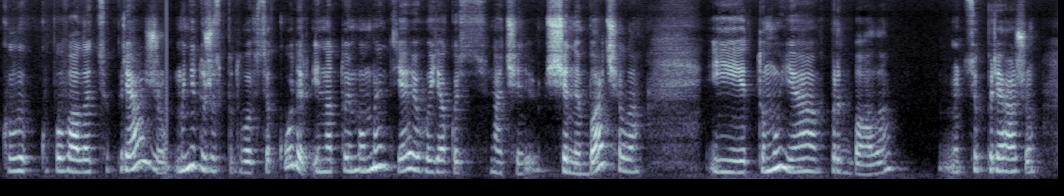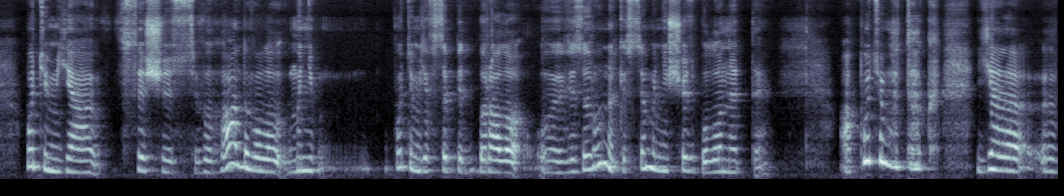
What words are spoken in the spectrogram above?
коли купувала цю пряжу, мені дуже сподобався колір, і на той момент я його якось, наче ще не бачила. І тому я придбала цю пряжу. Потім я все щось вигадувала, мені, потім я все підбирала е, візерунок і все мені щось було не те. А потім отак я е,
